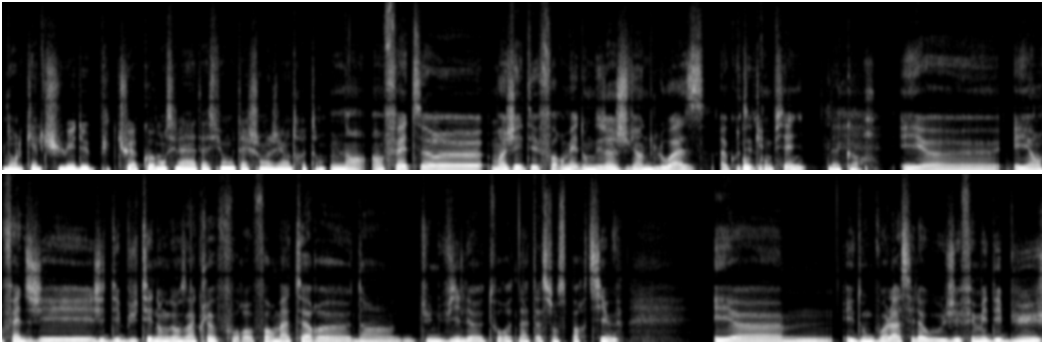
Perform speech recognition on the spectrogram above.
dans lequel tu es depuis que tu as commencé la natation ou tu as changé entre-temps? Non, en fait, moi j'ai été formée, donc déjà je viens de l'Oise, à côté de Compiègne. D'accord. Et, euh, et, en fait, j'ai débuté donc dans un club formateur euh, d'une ville, euh, Tourotte Natation Sportive. Et, donc voilà, c'est là où j'ai fait mes débuts.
